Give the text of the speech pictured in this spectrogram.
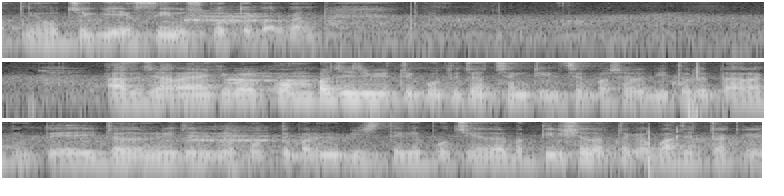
আপনি হচ্ছে কি এসি ইউজ করতে পারবেন। আর যারা একেবারে কম বাজেটের ভিতরে করতে চাচ্ছেন টিনসেট বাসার ভিতরে, তারা কিন্তু এই ধরনের ডিজাইনগুলো করতে পারেন, বিশ থেকে পঁচিশ হাজার বা তিরিশ হাজার টাকা বাজেট রাখলে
